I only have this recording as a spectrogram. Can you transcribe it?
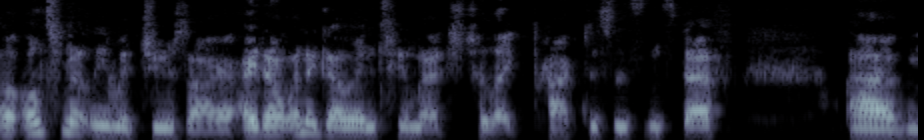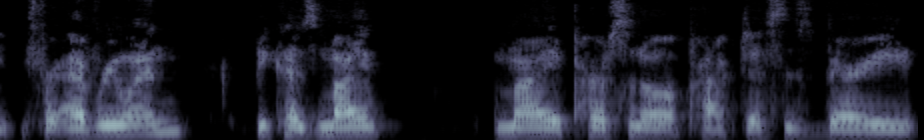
ultimately what Jews are. I don't want to go in too much to like practices and stuff um, for everyone because my my personal practice is very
